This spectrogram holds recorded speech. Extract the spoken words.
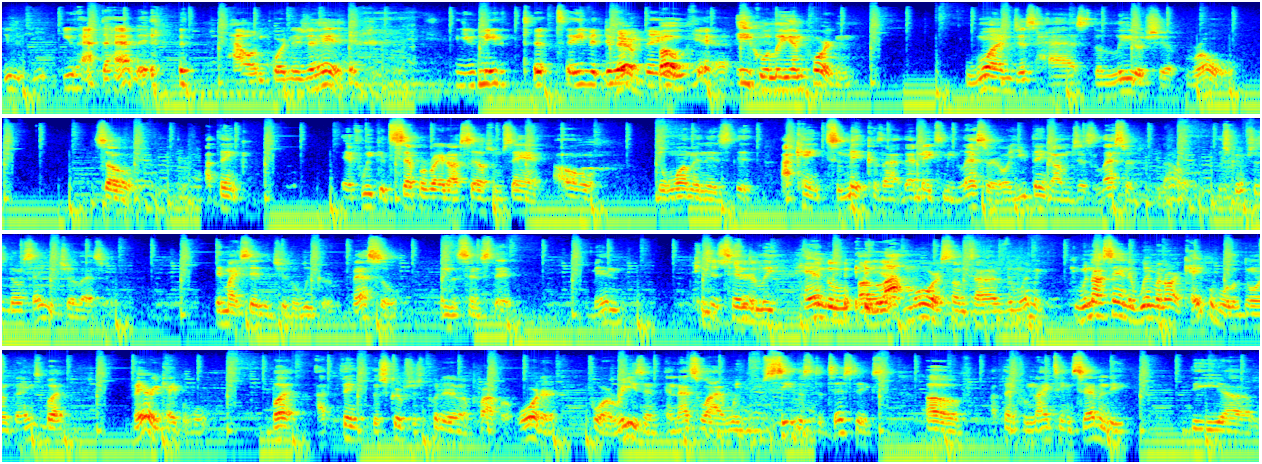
you you have to have it. How important is your head? You need to, to even do They're anything. both Yeah. equally important. one just has the leadership role. So I think if we could separate ourselves from saying, oh, the woman is, it, I can't submit because that makes me lesser, or you think I'm just lesser. No, the scriptures don't say that you're lesser. It might say that you're the weaker vessel in the sense that men can tenderly handle a yeah. lot more sometimes than women. We're not saying that women aren't capable of doing things, but very capable. But I think the scriptures put it in a proper order for a reason, and that's why when you see the statistics of, I think from 1970, the uh,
